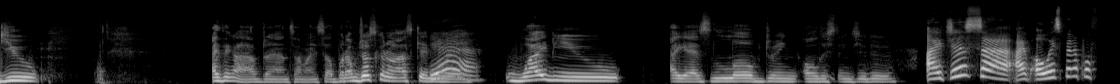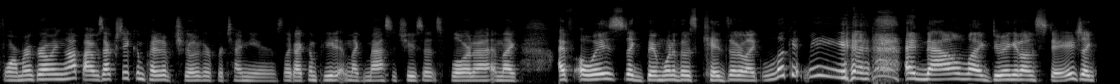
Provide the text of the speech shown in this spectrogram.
you, I think I have to answer myself. But I'm just gonna ask anyway. Yeah. Why do you, I guess, love doing all these things you do? I just uh, I've always been a performer growing up. I was actually a competitive cheerleader for 10 years. Like I competed in like Massachusetts, Florida, and like I've always like been one of those kids that are like, look at me. and now I'm like doing it on stage. Like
